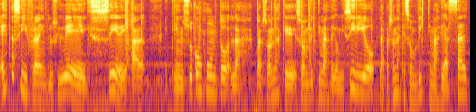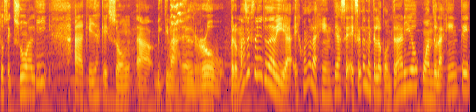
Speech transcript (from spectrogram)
Esta cifra inclusive excede a que en su conjunto las personas que son víctimas de homicidio, las personas que son víctimas de asalto sexual y aquellas que son ah, víctimas del robo. Pero más extraño todavía es cuando la gente hace exactamente lo contrario, cuando la gente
